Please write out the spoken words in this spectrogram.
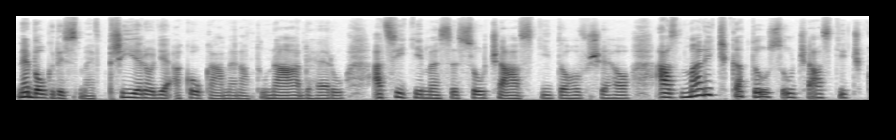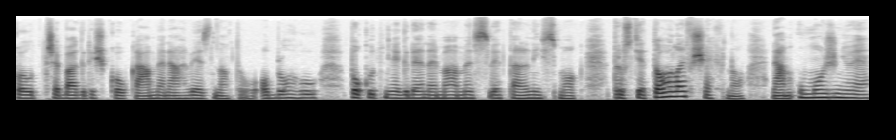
nebo kdy jsme v přírodě a koukáme na tu nádheru a cítíme se součástí toho všeho. A s maličkatou součástičkou, třeba když koukáme na hvězdnatou oblohu, pokud někde nemáme světelný smog. Prostě tohle všechno nám umožňuje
